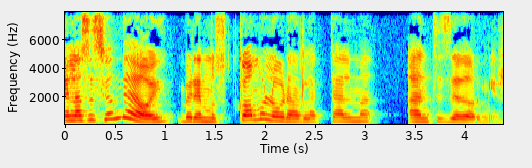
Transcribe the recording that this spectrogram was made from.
En la sesión de hoy veremos cómo lograr la calma antes de dormir.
